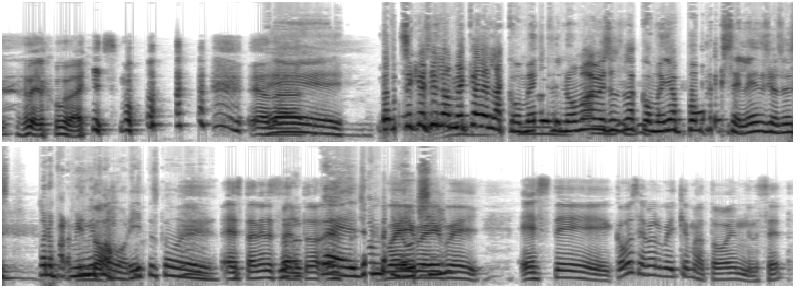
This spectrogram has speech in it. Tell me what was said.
del judaísmo. No sé que es la meca de la comedia. No mames, es la comedia por excelencia. es, bueno, para mí es mi favorito. Es como Está en el centro. güey, güey, güey. Este. ¿Cómo se llama el güey que mató en el set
